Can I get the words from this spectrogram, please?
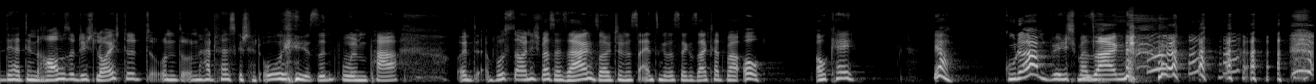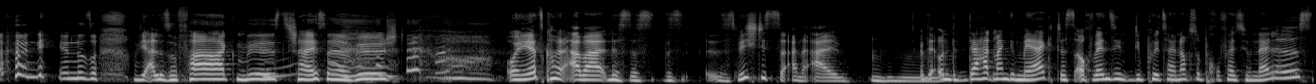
der hat den Raum so durchleuchtet und, und hat festgestellt, oh, hier sind wohl ein paar. Und wusste auch nicht, was er sagen sollte. Und das Einzige, was er gesagt hat, war, oh, okay. Ja, guten Abend, würde ich mal sagen. und, nur so, und wir alle so, fuck, Mist, scheiße, erwischt. Und jetzt kommt aber das, das, das, das Wichtigste an allem. Und, und da hat man gemerkt, dass auch wenn sie, die Polizei noch so professionell ist,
